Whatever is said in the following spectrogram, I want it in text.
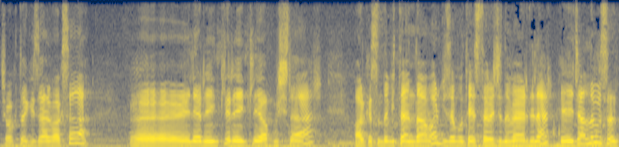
Çok da güzel baksana. Öyle renkli renkli yapmışlar. Arkasında bir tane daha var. Bize bu test aracını verdiler. Heyecanlı mısın?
